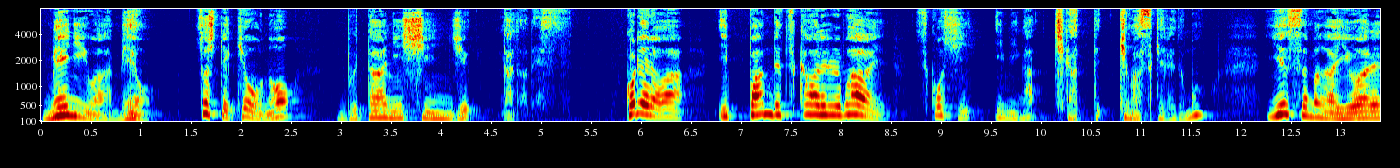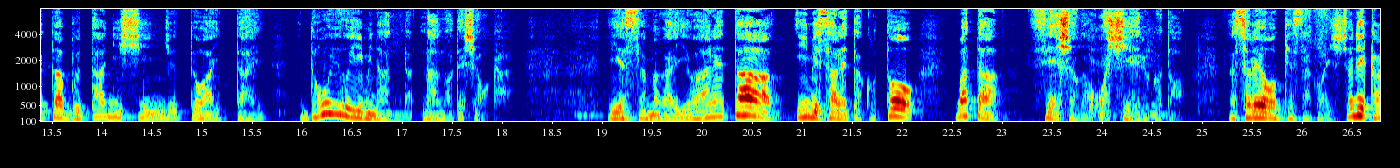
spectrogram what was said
目には目を、そして今日の豚に真珠などです。これらは一般で使われる場合、少し意味が違ってきますけれども、イエス様が言われた豚に真珠とは一体どういう意味なんだなのでしょうか。イエス様が言われた意味されたことまた聖書が教えること。それを今朝ご一緒に考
